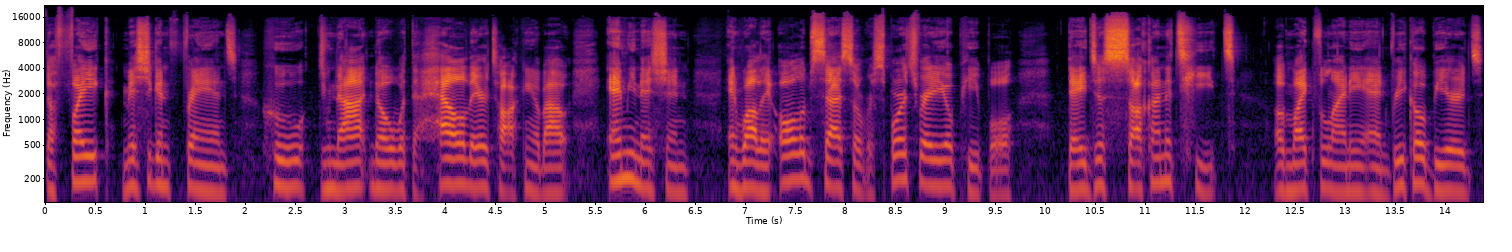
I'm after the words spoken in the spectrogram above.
the fake Michigan fans who do not know what the hell they're talking about ammunition. And while they all obsess over sports radio people, they just suck on the teat of Mike Valenti and Rico Beard's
